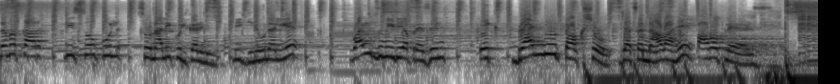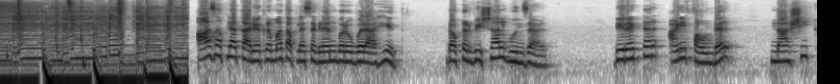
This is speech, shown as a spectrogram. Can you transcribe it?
नमस्कार मी सो कुल सोनाली कुलकर्णी. मी घेऊन आलीये वाईब्स मीडिया प्रेझेंट एक ब्रँड न्यू टॉक शो ज्याचं नाव आहे पॉवर प्लेयर्स आज आपल्या कार्यक्रमात आपल्या सगळ्यांबरोबर आहेत डॉक्टर विशाल गुंजाळ डिरेक्टर आणि founder Nashik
